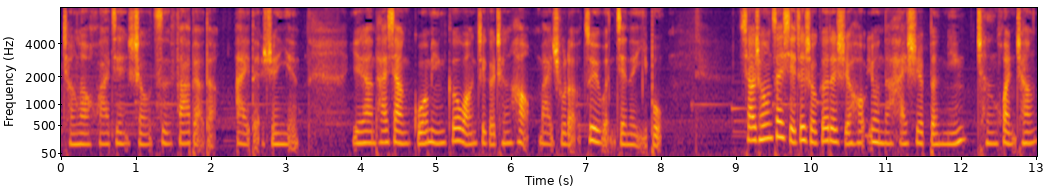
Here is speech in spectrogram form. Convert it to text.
成了华健首次发表的爱的宣言，也让他向“国民歌王”这个称号迈出了最稳健的一步。小虫在写这首歌的时候，用的还是本名陈焕昌。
